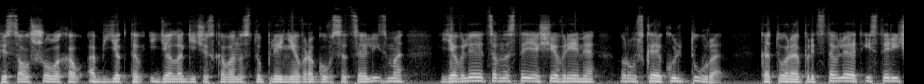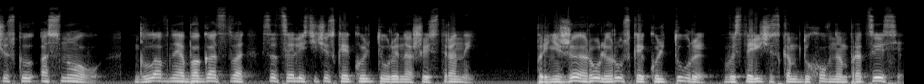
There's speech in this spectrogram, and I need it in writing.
писал Шолохов, объектов идеологического наступления врагов социализма является в настоящее время русская культура, которая представляет историческую основу, главное богатство социалистической культуры нашей страны. Принижая роль русской культуры в историческом духовном процессе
